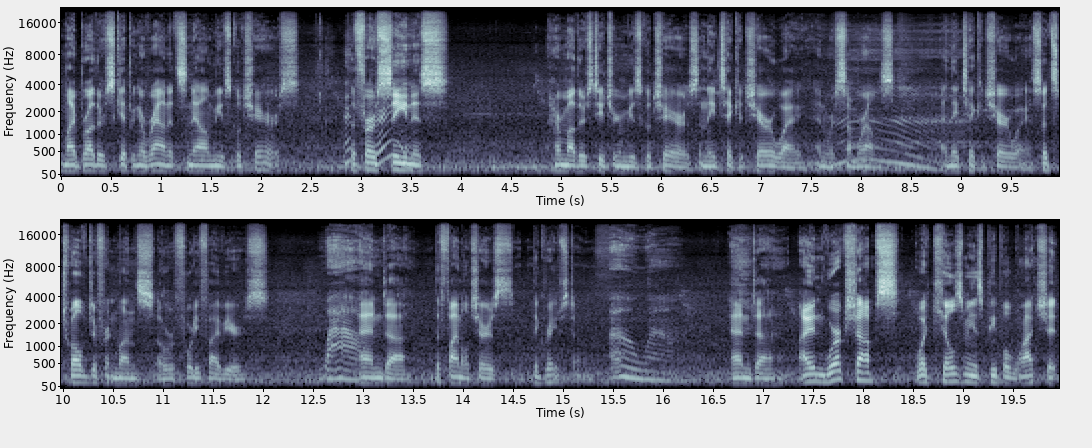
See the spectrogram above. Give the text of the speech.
my brother skipping around, it's now musical chairs. the That's first scene is her mother's teaching her musical chairs, and they take a chair away, and we're somewhere else. And they take a chair away. So it's 12 different months over 45 years. wow. And uh, the final chair is the gravestone. Oh wow. And uh, I, in workshops, what kills me is people watch it,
